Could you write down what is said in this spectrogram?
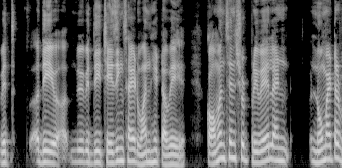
with uh, the uh, with the chasing side one hit away common sense should prevail and no matter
